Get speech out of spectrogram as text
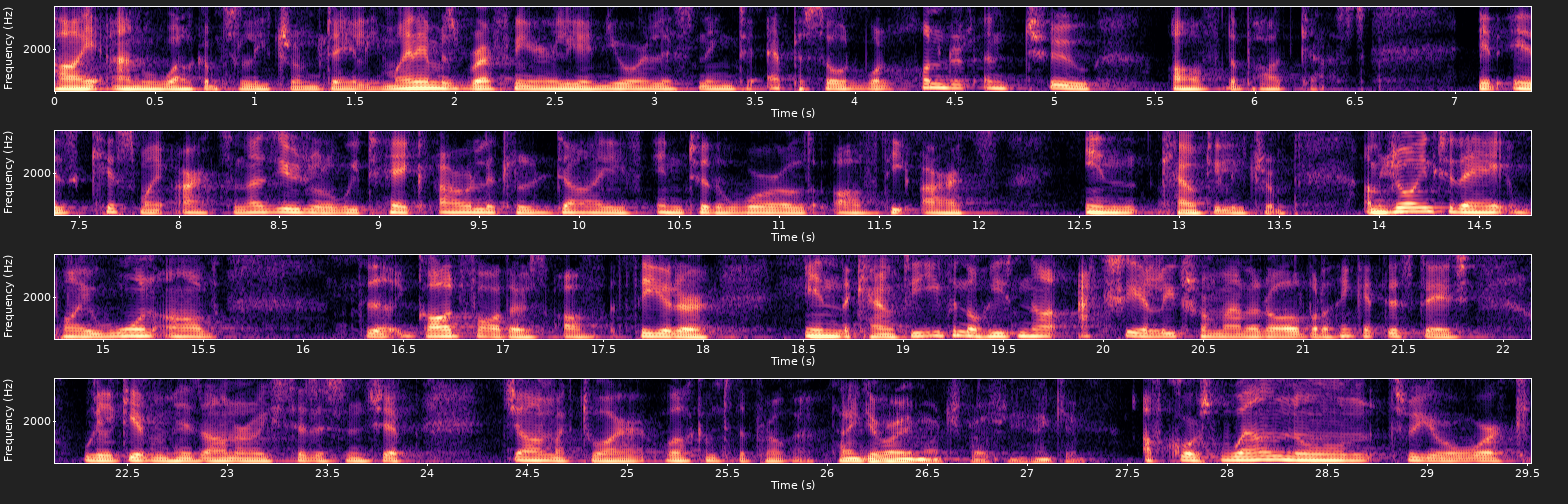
Hi, and welcome to Leitrim Daily. My name is Breffney Early, and you are listening to episode 102 of the podcast. It is Kiss My Arts, and as usual, we take our little dive into the world of the arts in County Leitrim. I'm joined today by one of the godfathers of theatre in the county, even though he's not actually a Leitrim man at all, but I think at this stage we'll give him his honorary citizenship. John McDwyer, welcome to the programme. Thank you very much, Breffney. Thank you. Of course, well known through your work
